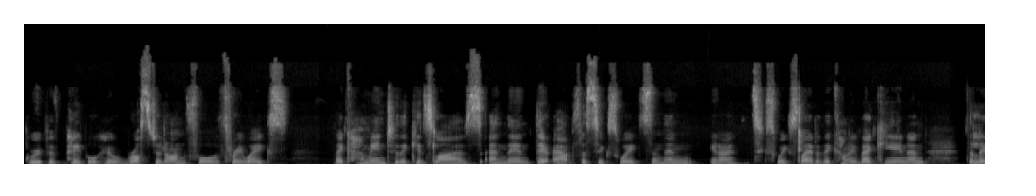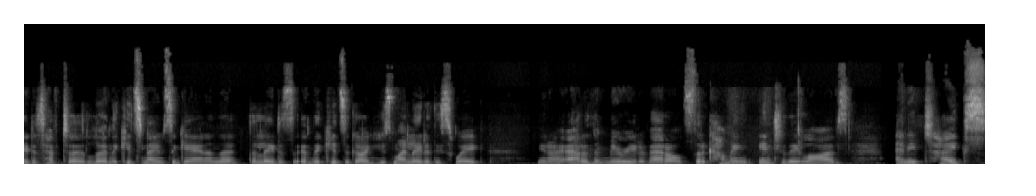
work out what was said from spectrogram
group of people who are rostered on for three weeks. They come into the kids' lives and then they're out for six weeks. And then, you know, six weeks later, they're coming back in and the leaders have to learn the kids' names again. And the, the leaders and the kids are going, Who's my leader this week? You know, out of the hmm. myriad of adults that are coming into their lives. And it takes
